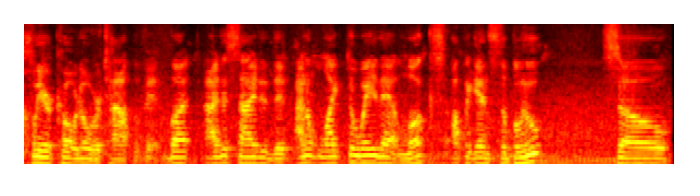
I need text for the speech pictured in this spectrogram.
clear coat over top of it. But I decided that I don't like the way that looks up against the blue. So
